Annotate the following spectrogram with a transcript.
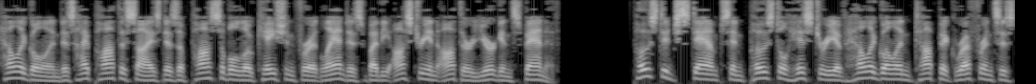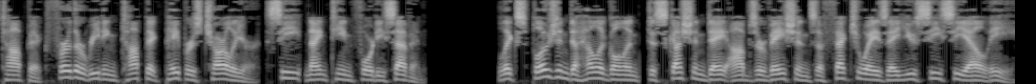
Heligoland is hypothesized as a possible location for Atlantis by the Austrian author Jürgen Spanuth. Postage stamps and postal history of Heligoland topic References topic Further reading topic Papers Charlier, c. 1947. L'explosion de Heligoland – Discussion des observations effectuées à UCCLE.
